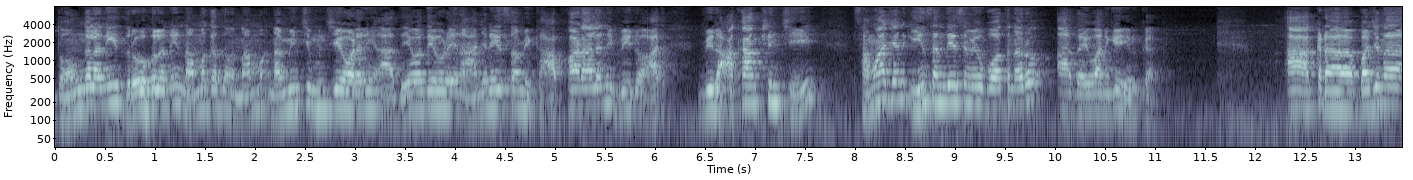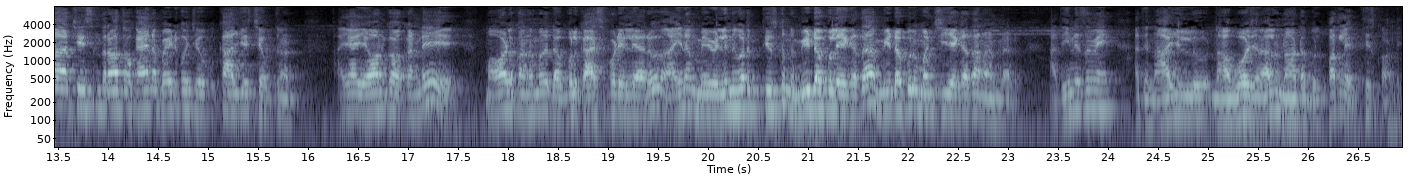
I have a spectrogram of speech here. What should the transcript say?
దొంగలని ద్రోహులని నమ్మక నమ్మ నమ్మించి ముంచేవాడని ఆ దేవదేవుడైన ఆంజనేయ స్వామి కాపాడాలని వీరు వీరు ఆకాంక్షించి సమాజానికి ఏం సందేశం ఇవ్వబోతున్నారో ఆ దైవానికే ఎరుక. ఆ అక్కడ భజన చేసిన తర్వాత ఒక ఆయన బయటకు వచ్చి కాల్ చేసి చెప్తున్నాడు. అయ్యా ఏమనుకోకండి మా వాళ్ళు కొంతమంది డబ్బులు కాసిపడి వెళ్ళారు. అయినా మేము వెళ్ళింది కూడా తీసుకుంది. మీ డబ్బులే కదా మీ డబ్బులు మంచియే కదా అని అన్నాడు. అది నిజమే అది నా ఇల్లు నా భోజనాలు నా డబ్బులు. పర్లేదు తీసుకోండి.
